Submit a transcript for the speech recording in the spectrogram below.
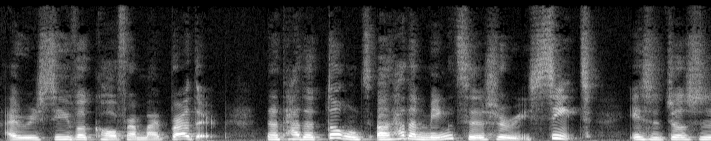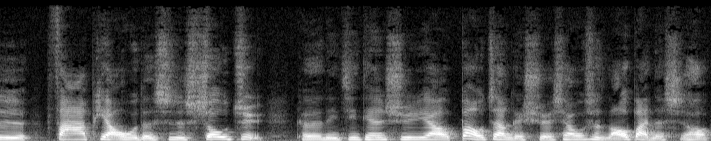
，I receive a call from my brother。那它的动词呃，它的名词是 receipt。意思就是发票或者是收据，可能你今天需要报账给学校或是老板的时候，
